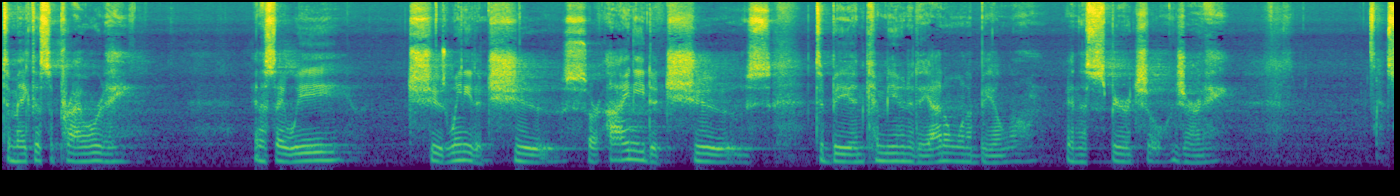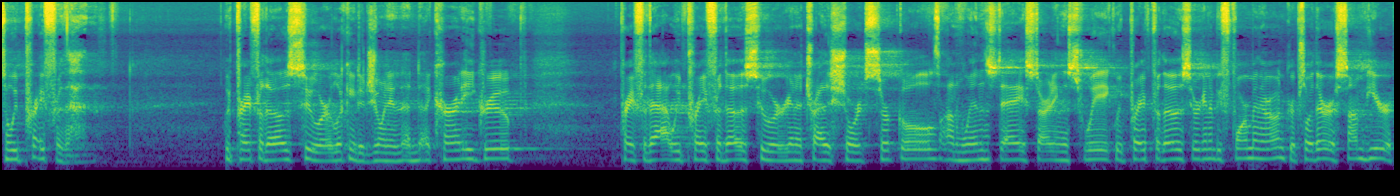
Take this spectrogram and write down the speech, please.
to make this a priority and to say, we choose, we need to choose, or I need to choose to be in community. I don't want to be alone in this spiritual journey. So we pray for that. We pray for those who are looking to join in a current e group. Pray for that. We pray for those who are going to try the short circles on Wednesday starting this week. We pray for those who are going to be forming their own groups. Or there are some here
